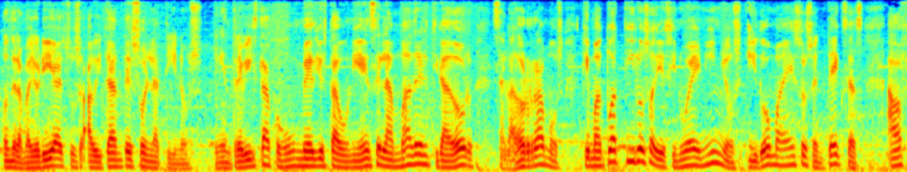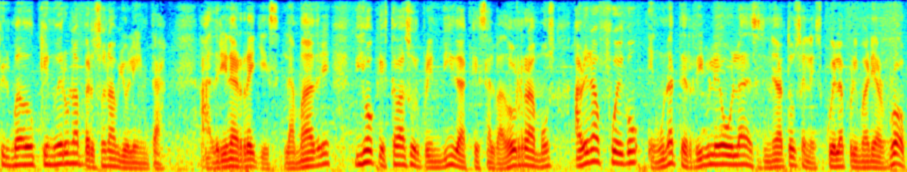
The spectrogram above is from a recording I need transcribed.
donde la mayoría de sus habitantes son latinos. En entrevista con un medio estadounidense, la madre del tirador, Salvador Ramos, que mató a tiros a 19 niños y dos maestros en Texas, ha afirmado que no era una persona violenta. Adriana Reyes, la madre, dijo que estaba sorprendida que Salvador Ramos abriera fuego en una terrible ola de asesinatos en la escuela primaria Rob,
